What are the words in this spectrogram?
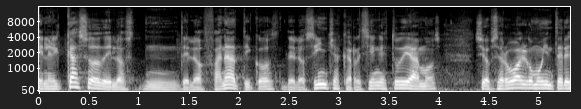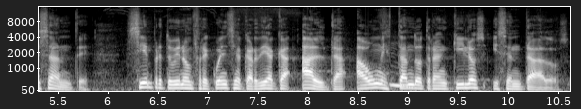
En el caso de los, mm, de los fanáticos, de los hinchas que recién estudiamos, se observó algo muy interesante. Siempre tuvieron frecuencia cardíaca alta, aún estando tranquilos y sentados.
